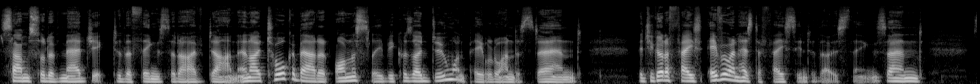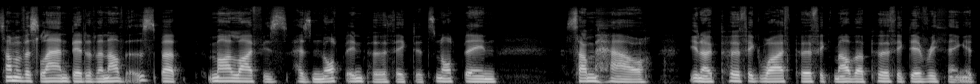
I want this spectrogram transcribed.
some sort of magic to the things that I've done. And I talk about it honestly because I do want people to understand that you've got to face, everyone has to face into those things. And some of us land better than others, but my life is has not been perfect. It's not been somehow, you know, perfect wife, perfect mother, perfect everything. It,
